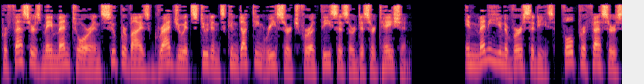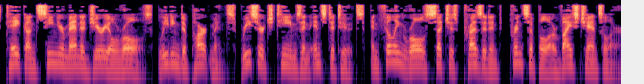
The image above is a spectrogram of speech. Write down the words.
professors may mentor and supervise graduate students conducting research for a thesis or dissertation. In many universities, full professors take on senior managerial roles, leading departments, research teams and institutes, and filling roles such as president, principal or vice-chancellor.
